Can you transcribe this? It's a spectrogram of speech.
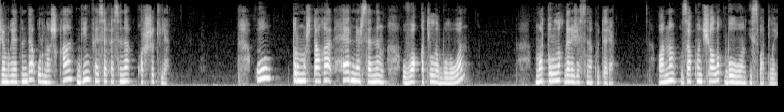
җәмгыятендә урнашкан дин фәлсәфәсенә каршы килә. Ул тормыштагы һәр нәрсәнең вакытлы булуын матурлык дәрәҗәсенә күтәрә. Аның закончалык булуын исбатлый.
